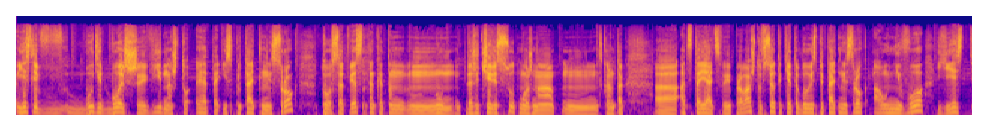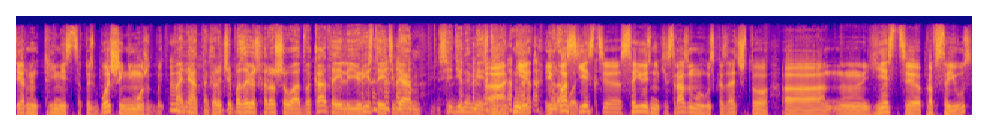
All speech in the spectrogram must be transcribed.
если будет больше видно, что это испытательный срок, то, соответственно, к этому, ну, даже через суд можно, скажем так, э, отстоять свои права, что все-таки это был испытательный срок, а у него есть термин три месяца, то есть больше не может быть. Понятно, короче, позовешь хорошего адвоката или юриста, и тебя сиди на месте. А, нет, и у вас есть э, союзники. Сразу могу сказать, что э, есть э, профсоюз,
